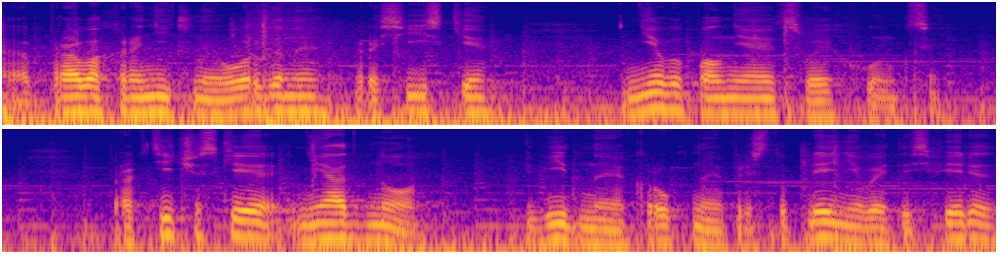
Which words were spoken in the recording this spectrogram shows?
э, правоохранительные органы российские не выполняют своих функций. Практически ни одно видное крупное преступление в этой сфере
